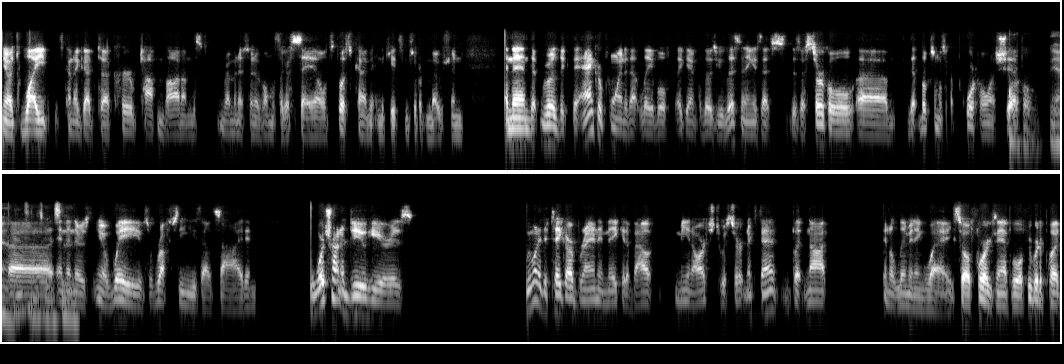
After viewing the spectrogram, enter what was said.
you know, it's white. It's kind of got uh, curved top and bottom. This reminiscent of almost like a sail. It's supposed to kind of indicate some sort of motion. And then the, really the, the, anchor point of that label, again, for those of you listening, is that there's a circle uh, that looks almost like a porthole in a ship. Porthole. Yeah. Uh, and then there's you know waves, rough seas outside. And what we're trying to do here is we wanted to take our brand and make it about me and Arch to a certain extent, but not in a limiting way. So, for example, if we were to put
